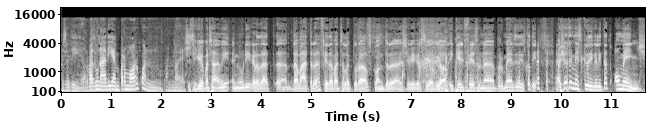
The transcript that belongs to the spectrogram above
És a dir, el va donar, diguem, per mort quan, quan no era Sí, així. sí, que jo pensava, a mi a mi m'hauria agradat eh, debatre, fer debats electorals contra Xavier García Albiol i que ell fes una promesa i dir, escolti, això té més credibilitat o menys?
